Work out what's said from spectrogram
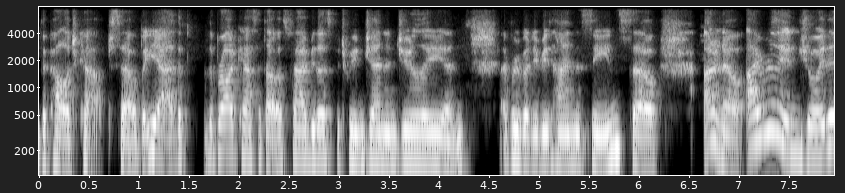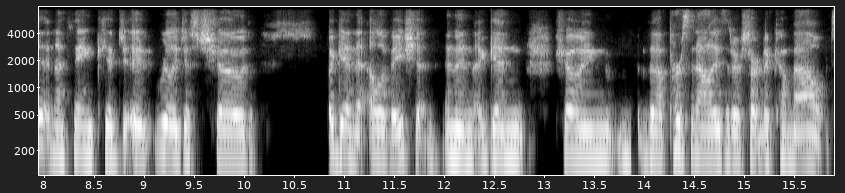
the college cup. So, but yeah, the, the broadcast I thought was fabulous between Jen and Julie and everybody behind the scenes. So I don't know. I really enjoyed it. And I think it, it really just showed again the elevation and then again showing the personalities that are starting to come out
